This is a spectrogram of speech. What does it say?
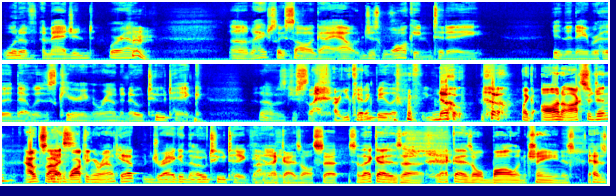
would have imagined were out. Um, I actually saw a guy out just walking today in the neighborhood that was carrying around an O2 tank, and I was just like, Are you kidding? Be like, no, no. like on oxygen outside Yes. walking around Yep, dragging the O2 tank yeah, that him. guy's all set so that guy's uh that guy's old ball and chain is has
